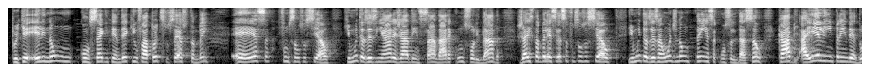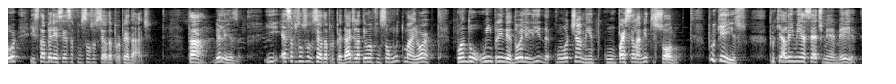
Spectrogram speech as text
porque ele não consegue entender que o fator de sucesso também é essa função social, que muitas vezes em área já adensada, área consolidada, já estabeleceu essa função social. E muitas vezes, aonde não tem essa consolidação, cabe a ele, empreendedor, estabelecer essa função social da propriedade. Tá, beleza. E essa função social da propriedade ela tem uma função muito maior quando o empreendedor ele lida com loteamento, com parcelamento de solo. Por que isso? Porque a Lei 6766,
